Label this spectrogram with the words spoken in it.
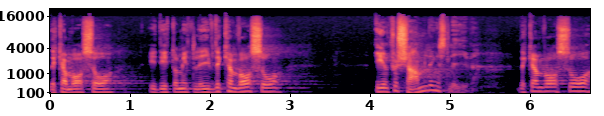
Det kan vara så i ditt och mitt liv. Det kan vara så i en församlings liv. Det kan vara så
